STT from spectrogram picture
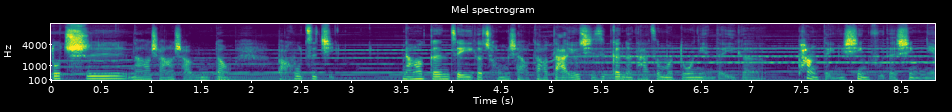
多吃，然后想要少运动，保护自己，然后跟这一个从小到大，尤其是跟了他这么多年的一个。胖等于幸福的信念，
